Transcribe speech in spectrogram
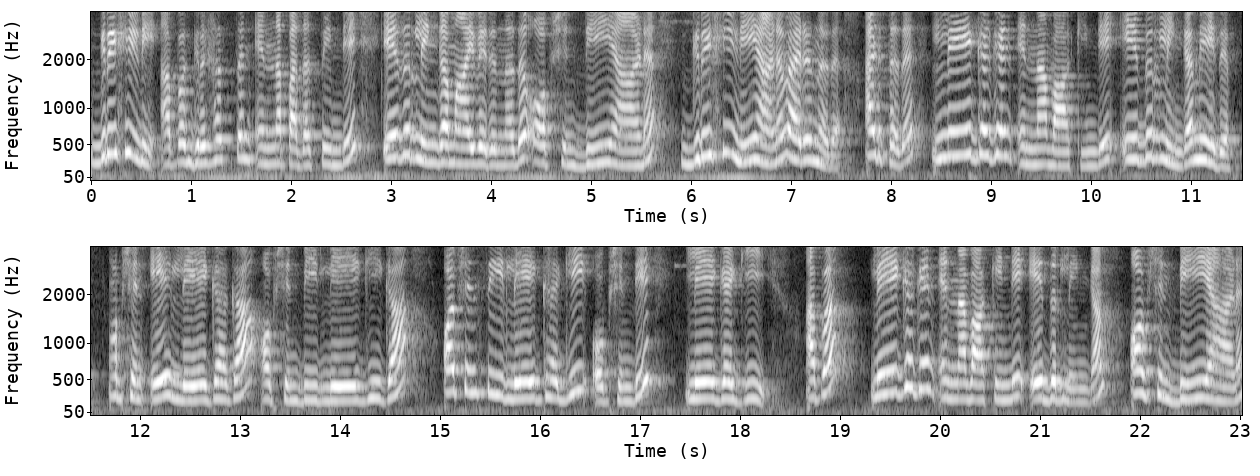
ഗൃഹിണി അപ്പൊ ഗൃഹസ്ഥൻ എന്ന പദത്തിന്റെ എതിർലിംഗമായി വരുന്നത് ഓപ്ഷൻ ഡി ആണ്. ഗൃഹിണിയാണ് വരുന്നത്. അടുത്തത് ലേഖകൻ എന്ന വാക്കിന്റെ എതിർലിംഗം ഏത്? ഓപ്ഷൻ എ ലേഖക. ഓപ്ഷൻ ബി ലേഖിക. ഓപ്ഷൻ സി ലേഖകി. ഓപ്ഷൻ ഡി ലേഖകി. അപ്പൊ ലേഖകൻ എന്ന വാക്കിന്റെ എതിർലിംഗം ഓപ്ഷൻ ബി ആണ്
